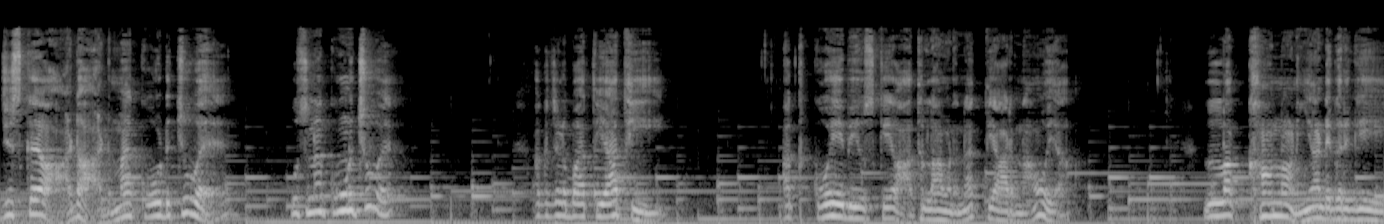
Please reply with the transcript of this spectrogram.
जिसके हाड हाड में कोड चुए उसने कौन छुए। अकजड़ बात या थी अक कोई भी उसके हाथ लावण ने तैयार ना होया। लखा नानिया डिगर गए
